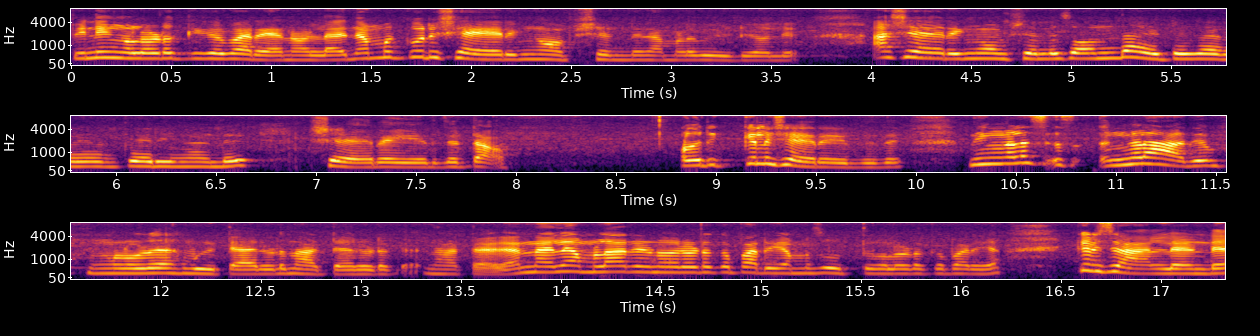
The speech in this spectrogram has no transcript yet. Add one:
പിന്നെ നിങ്ങളോടൊക്കെ പറയാനുള്ളത് നമുക്കൊരു ഷെയറിങ് ഓപ്ഷൻ ഉണ്ട് നമ്മളെ വീഡിയോയിൽ ആ ഷെയറിങ് ഓപ്ഷനിൽ സ്വന്തമായിട്ട് കയറി കയറിങ്ങാണ്ട് ഷെയർ ചെയ്യരുത് കേട്ടോ ഒരിക്കലും ഷെയർ ചെയ്തത് നിങ്ങൾ നിങ്ങൾ ആദ്യം നിങ്ങളോട് വീട്ടുകാരോട് നാട്ടുകാരോടൊക്കെ നാട്ടുകാർ എന്നാലും നമ്മൾ അറിയണവരോടൊക്കെ പറയാം നമ്മൾ സുഹൃത്തുക്കളോടൊക്കെ പറയാം. എനിക്കൊരു ചാനലുണ്ട്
